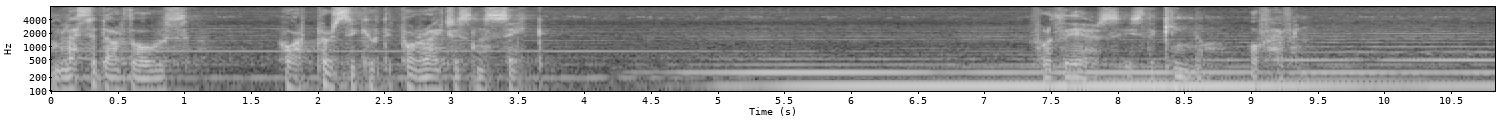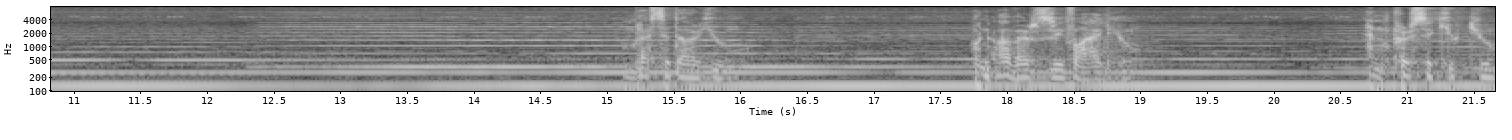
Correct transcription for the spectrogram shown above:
Blessed are those who are persecuted for righteousness' sake, for theirs is the kingdom of heaven. Blessed are you when others revile you and persecute you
